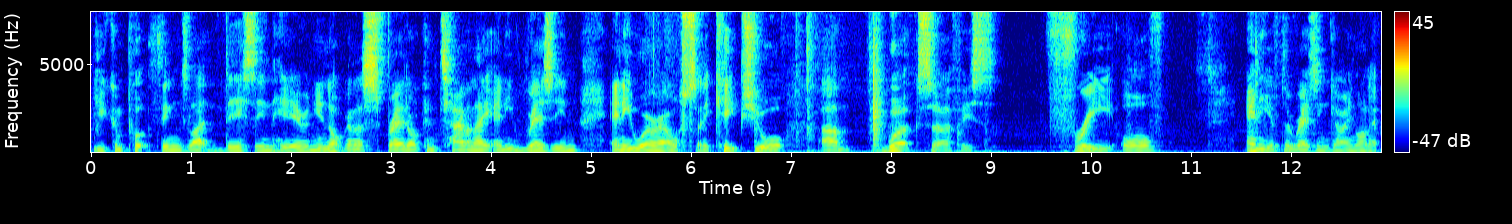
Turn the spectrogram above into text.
You can put things like this in here and you're not going to spread or contaminate any resin anywhere else. And it keeps your um, work surface free of any of the resin going on it.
